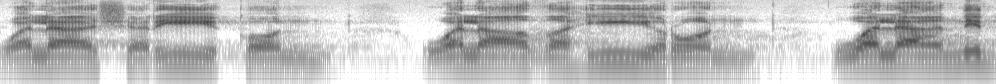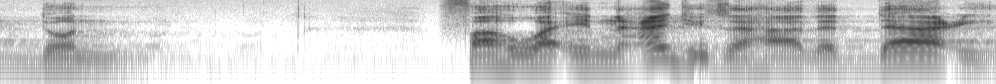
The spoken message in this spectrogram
ولا شريك ولا ظهير ولا ند. فهو إن عجز هذا الداعي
